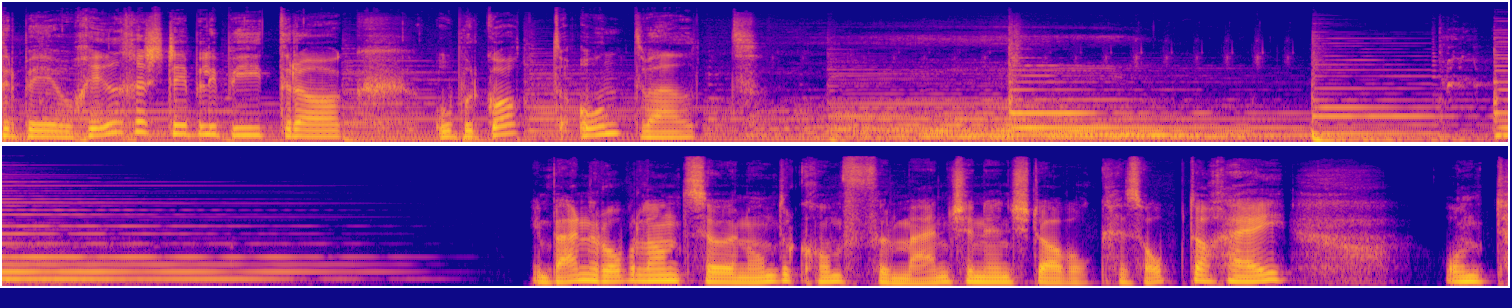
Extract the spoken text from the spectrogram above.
Der Beo Kirchenstibli Beitrag über Gott und die Welt. Im Berner Oberland soll eine Unterkunft für Menschen entstehen, die kein Obdach haben und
